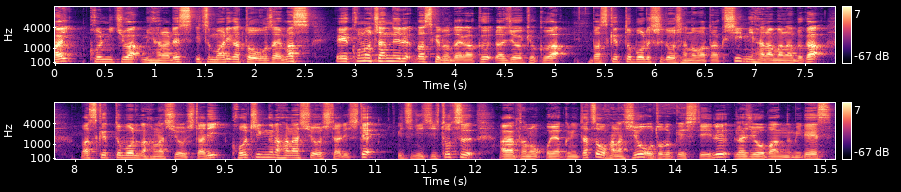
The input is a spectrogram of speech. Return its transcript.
はい、こんにちは。三原です。いつもありがとうございます。えーこのチャンネル、バスケの大学ラジオ局は、バスケットボール指導者の私、三原学が、バスケットボールの話をしたり、コーチングの話をしたりして、一日一つ、あなたのお役に立つお話をお届けしているラジオ番組です。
